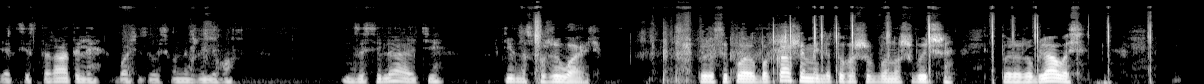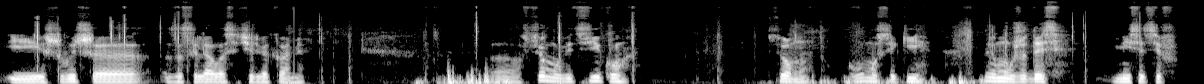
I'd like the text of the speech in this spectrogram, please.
як ці старателі, бачите, ось вони вже його засіляють і активно споживають. Пересипаю бакашами для того, щоб воно швидше перероблялось і швидше заселялося черв'яками. Е, В цьому відсіку, в цьому гумус, який ну, йому вже десь місяців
